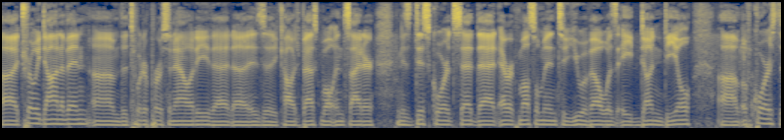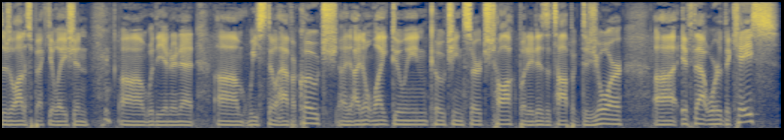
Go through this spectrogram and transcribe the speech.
Uh, Trilly Donovan, um, the Twitter personality that uh, is a college basketball insider, in his Discord said that Eric Musselman to U of L was a done deal. Um, of course, there's a lot of speculation uh, with the internet. Um, we still have a coach. I, I, don't like doing coaching search talk, but it is a topic du jour. Uh, if that were the case,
